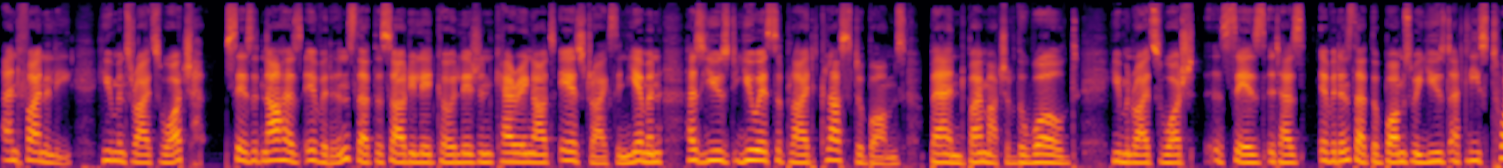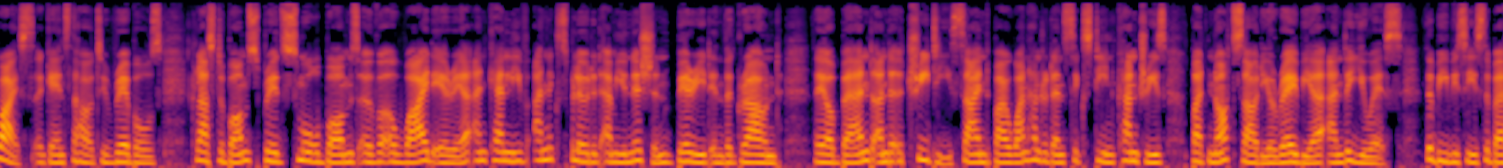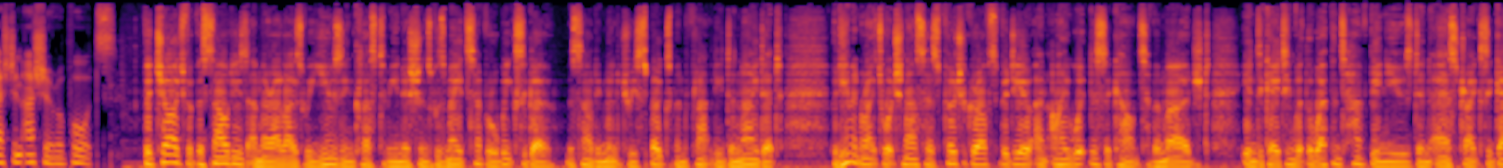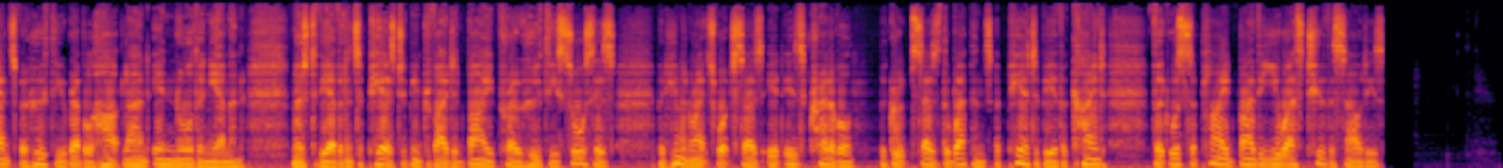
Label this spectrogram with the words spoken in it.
And finally, Human Rights Watch says it now has evidence that the Saudi led coalition carrying out airstrikes in Yemen has used US supplied cluster bombs banned by much of the world. Human Rights Watch says it has evidence that the bombs were used at least twice against the Houthi rebels. Cluster bombs spread small bombs over a wide area and can leave unexploded ammunition buried in the ground. They are banned under a treaty signed by 116 countries, but not Saudi Arabia and the US. The BBC's Sebastian Usher reports. The charge that the Saudis and their allies were using cluster munitions was made several weeks ago. The Saudi military spokesman flatly denied it. But Human Rights Watch now says photographs, video, and eyewitness accounts have emerged, indicating that the weapons have been used in airstrikes against the Houthi rebel heartland in northern Yemen. Most of the evidence appears to have been provided by pro Houthi sources, but Human Rights Watch says it is credible. The group says the weapons appear to be of a kind that was supplied by the US to the Saudis.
